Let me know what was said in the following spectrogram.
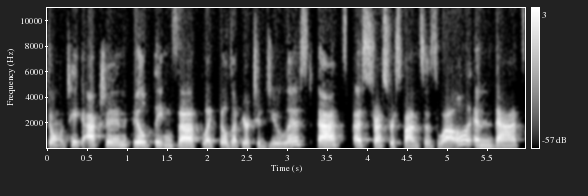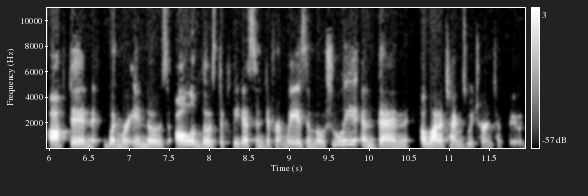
don't take action build things up like build up your to-do list that's a stress response as well. And that's often when we're in those all of those deplete us in different ways emotionally. And then a lot of times we turn to food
